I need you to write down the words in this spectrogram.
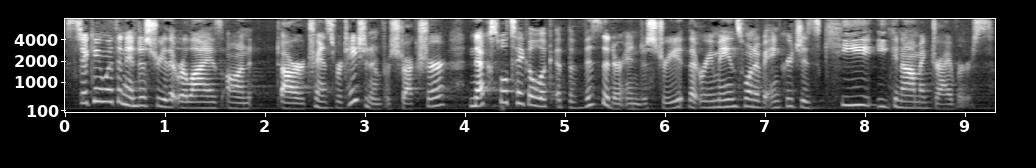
Sticking with an industry that relies on our transportation infrastructure, next we'll take a look at the visitor industry that remains one of Anchorage's key economic drivers.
